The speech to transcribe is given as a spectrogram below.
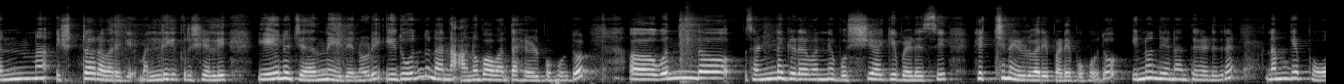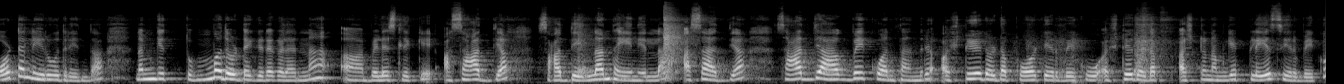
ನನ್ನ ಇಷ್ಟರವರೆಗೆ ಮಲ್ಲಿಗೆ ಕೃಷಿಯಲ್ಲಿ ಏನು ಜರ್ನಿ ಇದೆ ನೋಡಿ ಇದು ಒಂದು ನನ್ನ ಅನುಭವ ಅಂತ ಹೇಳಬಹುದು. ಒಂದು ಸಣ್ಣ ಗಿಡವನ್ನೇ ಬುಷಿಯಾಗಿ ಬೆಳೆಸಿ ಹೆಚ್ಚಿನ ಇಳುವರಿ ಪಡೆಯಬಹುದು. ಇನ್ನೊಂದು ಏನಂತ ಹೇಳಿದರೆ, ನಮಗೆ ಪಾಟಲ್ಲಿ ಇರೋದ್ರಿಂದ ನಮಗೆ ತುಂಬ ದೊಡ್ಡ ಗಿಡಗಳನ್ನು ಬೆಳೆಸಲಿಕ್ಕೆ ಅಸಾಧ್ಯ, ಸಾಧ್ಯ ಇಲ್ಲ ಅಂತ ಏನಿಲ್ಲ, ಅಸಾಧ್ಯ. ಸಾಧ್ಯ ಆಗಬೇಕು ಅಂತಂದರೆ ಅಷ್ಟೇ ದೊಡ್ಡ ಪಾಟ್ ಇರಬೇಕು, ಅಷ್ಟೇ ದೊಡ್ಡ ಅಷ್ಟು ನಮಗೆ ಪ್ಲೇಸ್ ಇರಬೇಕು.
